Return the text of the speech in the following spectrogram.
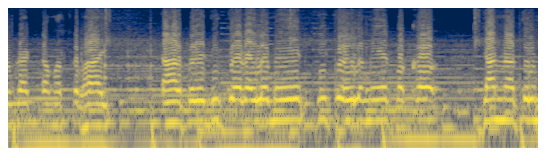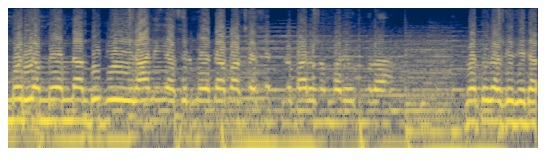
নম্বর একটা মাত্র ভাই। তারপরে দ্বিতীয়টা হইল মেয়ের দ্বিতীয় হইল মেয়ের পক্ষ। জান্নাতুল মরিয়ম মেয়ের নাম বিবি। রানিং গাছের মেয়েটা বাসা সেক্টর বারো নম্বরে, উত্তরা। গতকালকে যেটা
